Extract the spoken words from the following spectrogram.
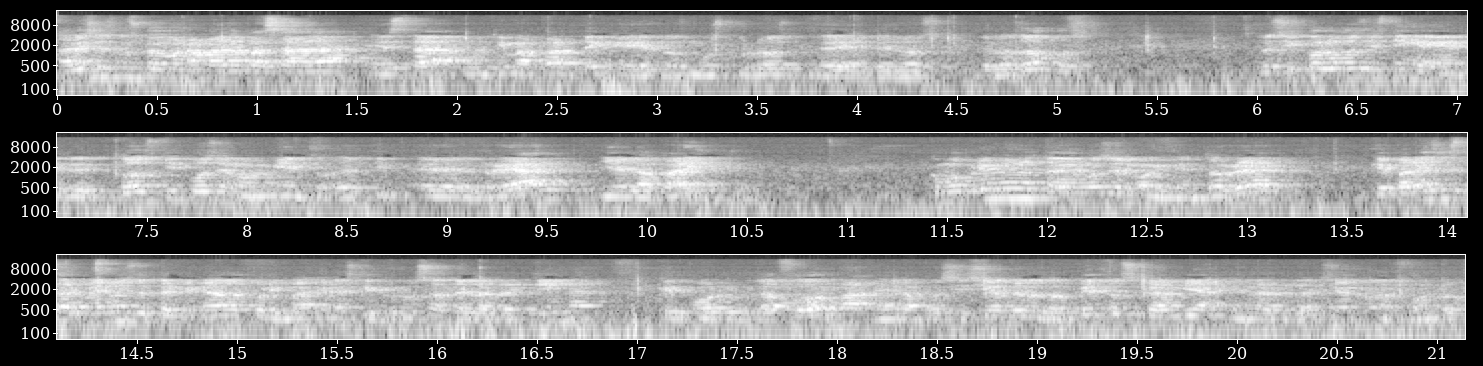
a veces nos juegan una mala pasada esta última parte que es los músculos de, de, los, de los ojos. Los psicólogos distinguen entre dos tipos de movimiento, el, el real y el aparente. Como primero tenemos el movimiento real, que parece estar menos determinado por imágenes que cruzan de la retina que por la forma en la posición de los objetos cambia en la relación con el fondo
